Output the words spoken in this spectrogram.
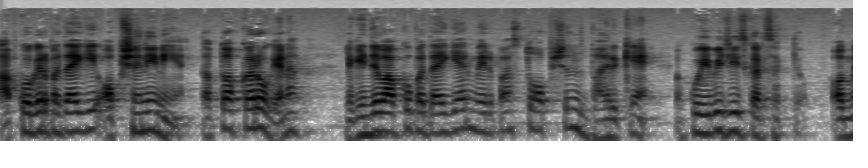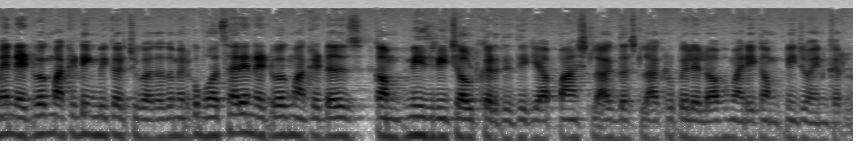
आपको अगर पता है कि ऑप्शन ही नहीं है तब तो आप करोगे ना? लेकिन जब आपको पता है कि यार मेरे पास तो ऑप्शन भर के हैं कोई भी चीज़ कर सकते हो। और मैं नेटवर्क मार्केटिंग भी कर चुका था तो मेरे को बहुत सारे network marketers companies reach out करती थी कि आप पाँच लाख दस लाख रुपए ले लो आप हमारी कंपनी ज्वाइन कर लो।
